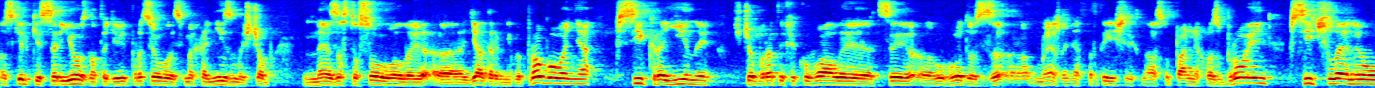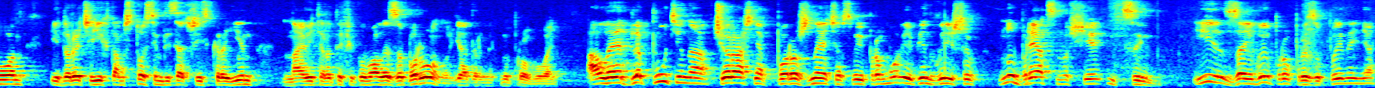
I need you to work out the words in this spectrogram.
наскільки серйозно тоді відпрацьовувались механізми, щоб не застосовували е, ядерні випробування всі країни, щоб ратифікували цю е, угоду з обмеження стратегічних наступальних озброєнь, всі члени ООН, і до речі, їх там 176 країн навіть ратифікували заборону ядерних випробувань. Але для Путіна вчорашня порожнеча в своїй промові він вирішив ну бряцно ще і цим, і заявив про призупинення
